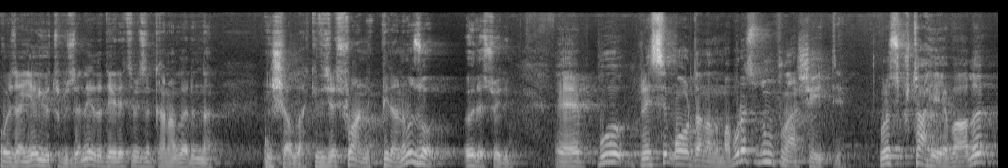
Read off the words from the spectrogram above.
O yüzden ya YouTube üzerine ya da devletimizin kanallarından inşallah gideceğiz. Şu anlık planımız o. Öyle söyleyeyim. Ee, bu resim oradan alınma. Burası Dumlupınar Şehitliği. Burası Kütahya'ya bağlı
